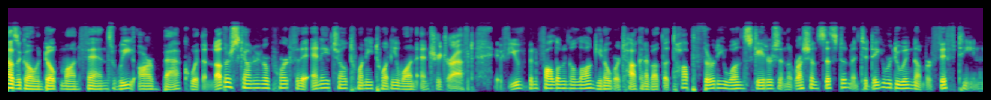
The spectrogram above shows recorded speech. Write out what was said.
How's it going, Dopemon fans? We are back with another scouting report for the NHL 2021 entry draft. If you've been following along, you know we're talking about the top 31 skaters in the Russian system, and today we're doing number 15.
